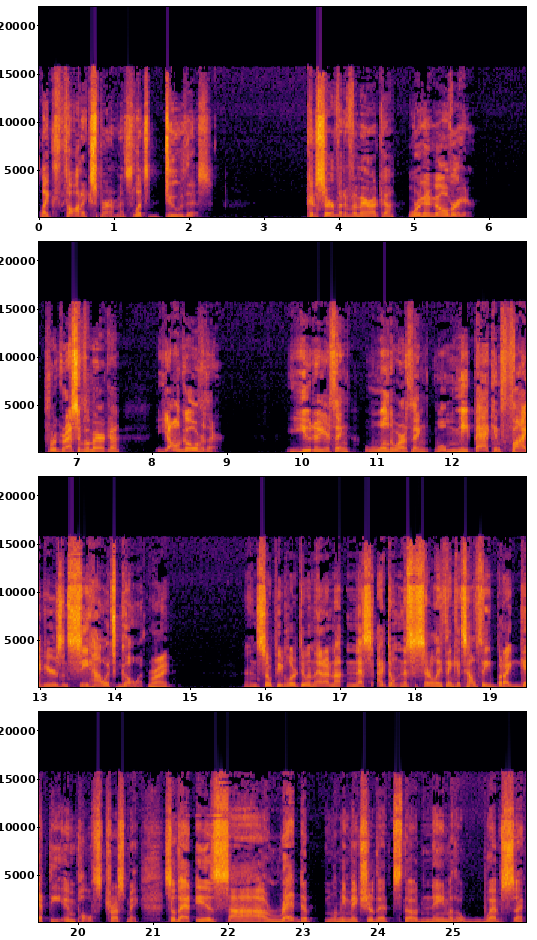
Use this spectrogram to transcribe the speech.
like thought experiments. Let's do this. Conservative America, we're going to go over here. Progressive America, y'all go over there. You do your thing, we'll do our thing. We'll meet back in five years and see how it's going. Right. And so people are doing that. I'm not nec- I don't necessarily think it's healthy, but I get the impulse. Trust me. So that is, uh, red. Let me make sure that's the name of the website.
